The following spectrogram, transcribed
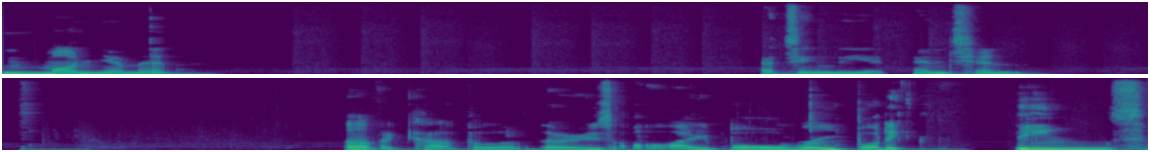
monument. Catching the attention of a couple of those eyeball robotic things.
